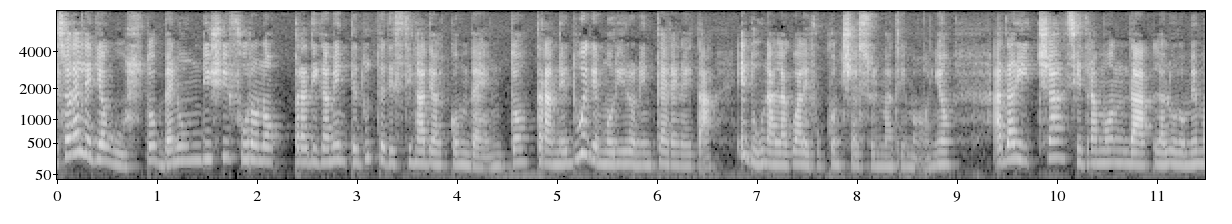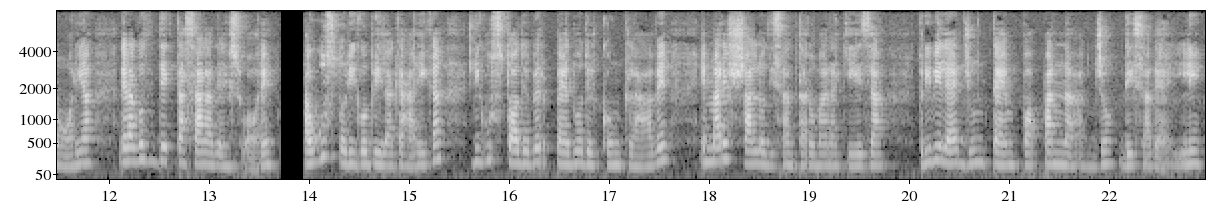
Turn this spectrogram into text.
sorelle di Augusto, ben undici, furono praticamente tutte destinate al convento, tranne due che morirono in tenera età ed una alla quale fu concesso il matrimonio. Ad Ariccia si tramonda la loro memoria nella cosiddetta Sala delle Suore. Augusto ricoprì la carica di custode perpetuo del conclave e maresciallo di Santa Romana Chiesa, privilegi un tempo appannaggio dei Savelli.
